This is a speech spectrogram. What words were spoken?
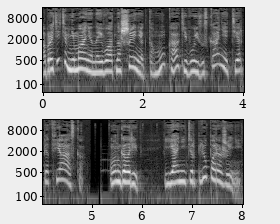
обратите внимание на его отношение к тому, как его изыскания терпят фиаско. Он говорит – я не терплю поражений.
